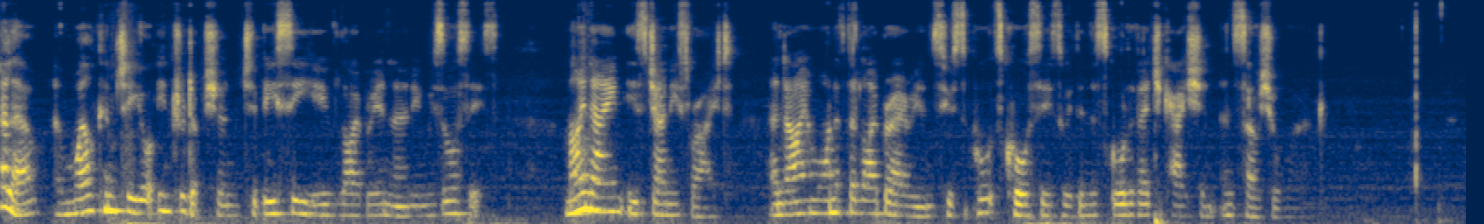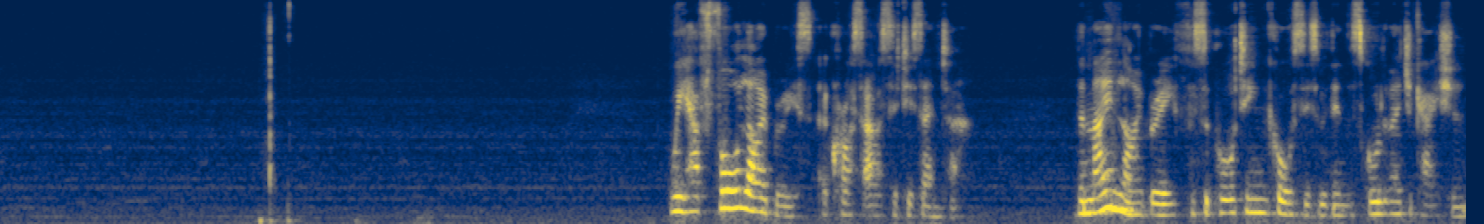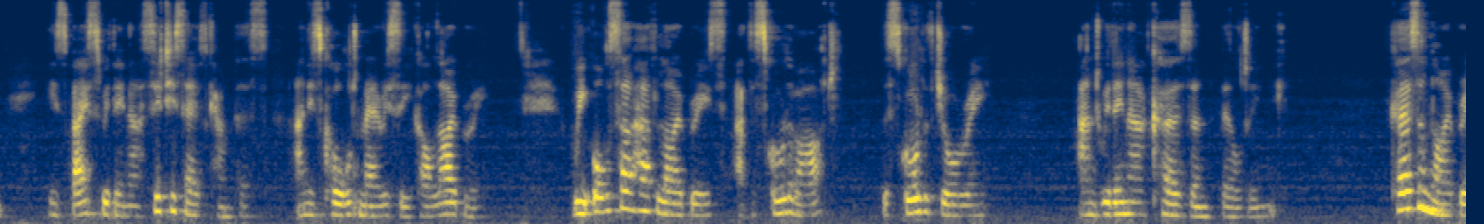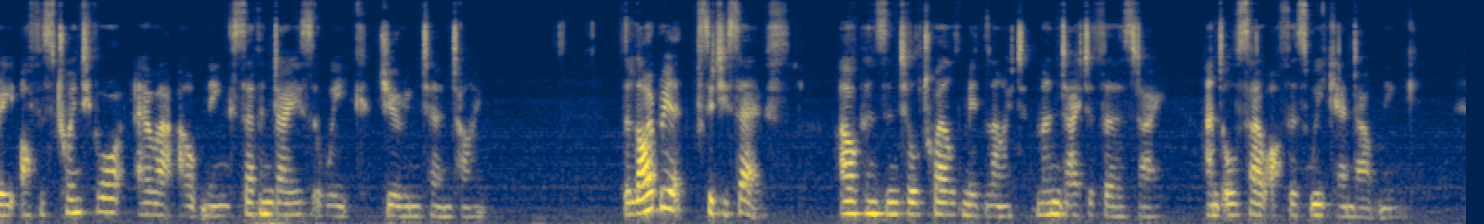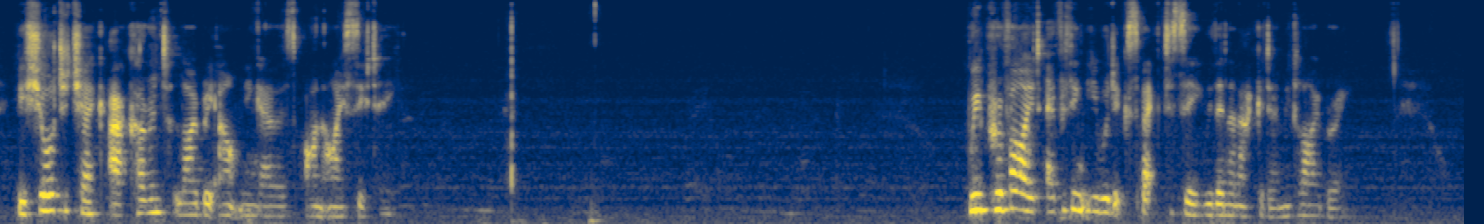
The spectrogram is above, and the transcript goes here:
Hello and welcome to your introduction to BCU Library and Learning Resources. My name is Janice Wright and I am one of the librarians who supports courses within the School of Education and Social Work. We have four libraries across our city centre. The main library for supporting courses within the School of Education is based within our City South campus and is called Mary Seacole Library. We also have libraries at the School of Art, the School of Jewellery and within our Curzon building. Curzon Library offers 24 hour opening seven days a week during term time. The library at City South opens until 12 midnight Monday to Thursday and also offers weekend opening. Be sure to check our current library opening hours on iCity. We provide everything you would expect to see within an academic library.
